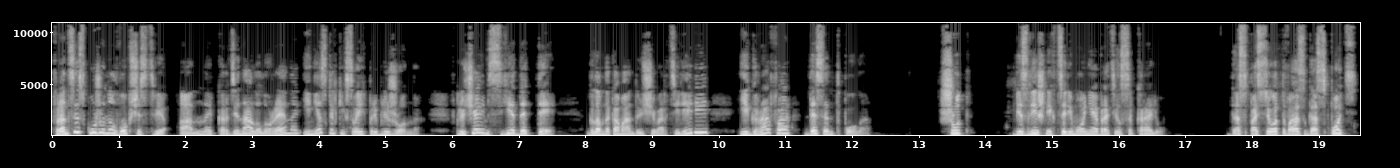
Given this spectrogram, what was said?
Франциск ужинал в обществе Анны, кардинала Лорена и нескольких своих приближенных, включая мсье де Т, главнокомандующего артиллерии, и графа де Сент-Пола. Шут без лишних церемоний обратился к королю. — Да спасет вас Господь,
